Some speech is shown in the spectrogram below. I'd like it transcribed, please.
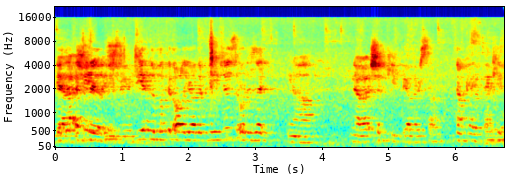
Does yeah, it it's really easy. Do you have to look at all your other pages, or does it, No, no, it should keep the other stuff. okay, thank you.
